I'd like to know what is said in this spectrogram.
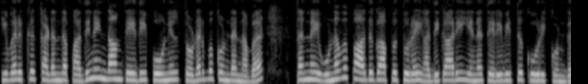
இவருக்கு கடந்த பதினைந்தாம் தேதி போனில் தொடர்பு கொண்ட நபர் தன்னை உணவு பாதுகாப்பு துறை அதிகாரி என தெரிவித்து கூறிக்கொண்டு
